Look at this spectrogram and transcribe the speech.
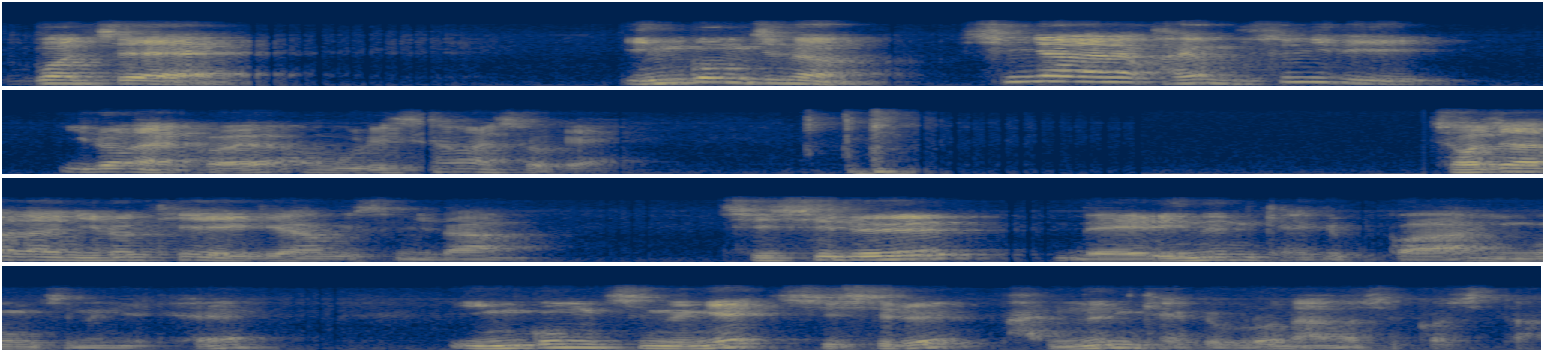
두 번째, 인공지능 10년 안에 과연 무슨 일이 일어날까요? 우리 생활 속에. 저자는 이렇게 얘기하고 있습니다. 지시를 내리는 계급과 인공지능에게 인공지능의 지시를 받는 계급으로 나눠질 것이다.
